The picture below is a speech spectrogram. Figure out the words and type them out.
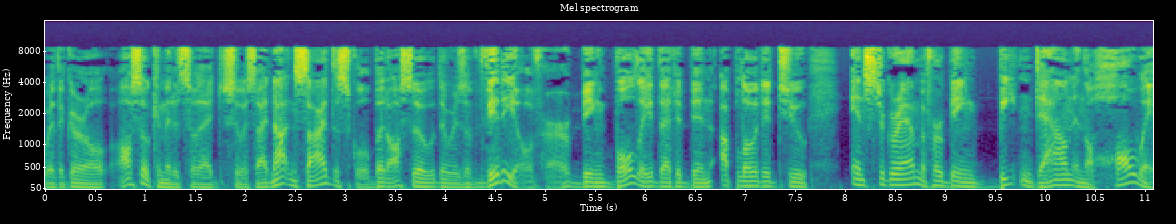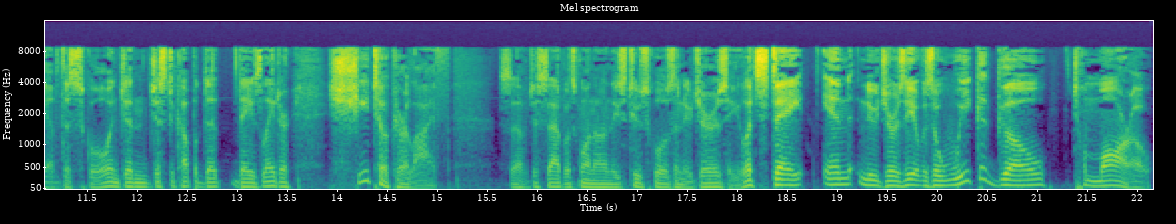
where the girl also committed suicide, not inside the school, but also there was a video of her being bullied that had been uploaded to Instagram of her being beaten down in the hallway of the school. And then just a couple days later, she took her life. So just sad what's going on in these two schools in New Jersey. Let's stay in New Jersey. It was a week ago tomorrow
